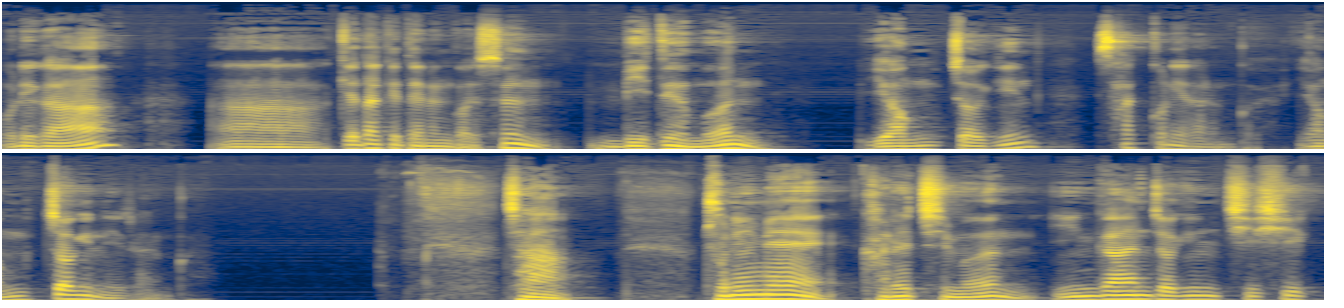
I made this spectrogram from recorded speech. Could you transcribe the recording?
우리가 아, 깨닫게 되는 것은 믿음은 영적인 사건이라는 거예요. 영적인 일이라는 거예요. 자, 주님의 가르침은 인간적인 지식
